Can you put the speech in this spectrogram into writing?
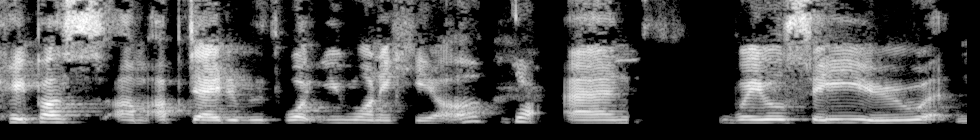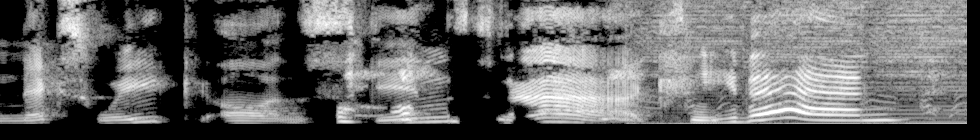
keep us um, updated with what you want to hear. Yeah, and we will see you next week on Skin Snack. See you then.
